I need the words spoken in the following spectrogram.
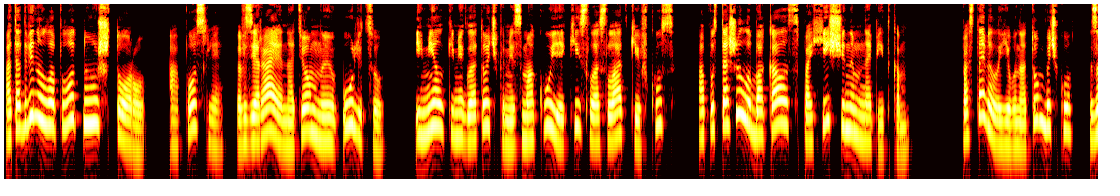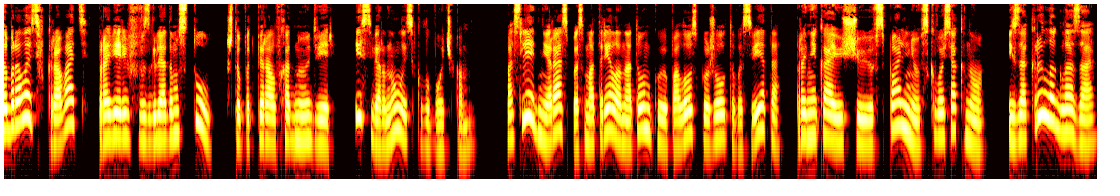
отодвинула плотную штору, а после, взирая на темную улицу и мелкими глоточками смакуя кисло-сладкий вкус, опустошила бокал с похищенным напитком. Поставила его на тумбочку, забралась в кровать, проверив взглядом стул, что подпирал входную дверь, и свернулась клубочком. Последний раз посмотрела на тонкую полоску желтого света, проникающую в спальню сквозь окно, и закрыла глаза,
